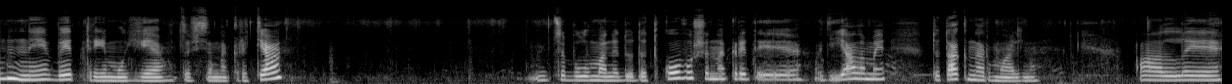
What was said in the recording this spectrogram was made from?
не витримує це все накриття. Це було в мене додатково ще накрити одіялами, то так нормально. Але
